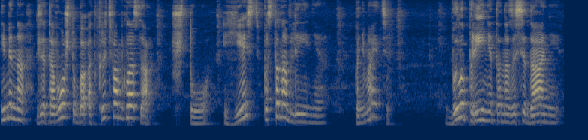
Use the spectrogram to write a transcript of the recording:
именно для того, чтобы открыть вам глаза, что есть постановление, понимаете? Было принято на заседании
